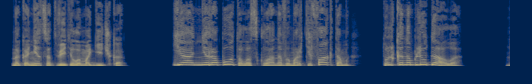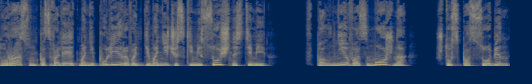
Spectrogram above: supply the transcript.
— наконец ответила магичка. Я не работала с клановым артефактом, только наблюдала. Но раз он позволяет манипулировать демоническими сущностями, вполне возможно, что способен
